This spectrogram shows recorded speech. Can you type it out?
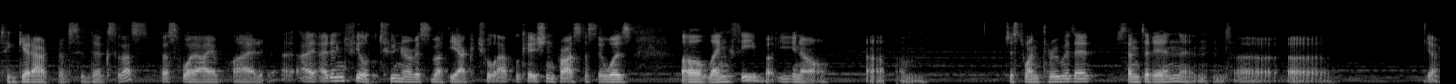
to get out of Sidak. So that's that's why I applied. I, I didn't feel too nervous about the actual application process. It was uh, lengthy, but you know, um, just went through with it, sent it in, and uh, uh, yeah,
